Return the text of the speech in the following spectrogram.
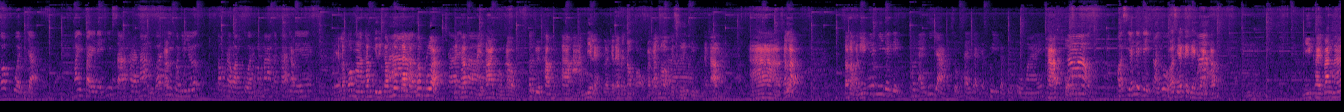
ก็ควรจะไม่ไปในที่สาธารณะหรือว่าครับที่คนเยอะๆต้องระวังตัวให้มากๆนะคะครับ เด็กแต่เราก็มาทำกิจกรรมร่วมกันกับครอบครัวใช่นะครับ ค่ะ ในบ้านของเรา ก็คือทำอาหารนี่แหละ เราจะได้ไม่ต้องออกไปข้างนอกไปซื้อกินนะครับ อ่าสำหรับ สำหรับวันนี้ๆเอ๊ะมีเด็กๆ คนไหนที่อยากสงสัยอยากจะคุยกับคุณครูไหมครับผมอ้าวขอเสียงเด็กๆหน่อยลูกขอเสียงเด็กๆหน่อยครับอืมมีใครบ้างนะ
